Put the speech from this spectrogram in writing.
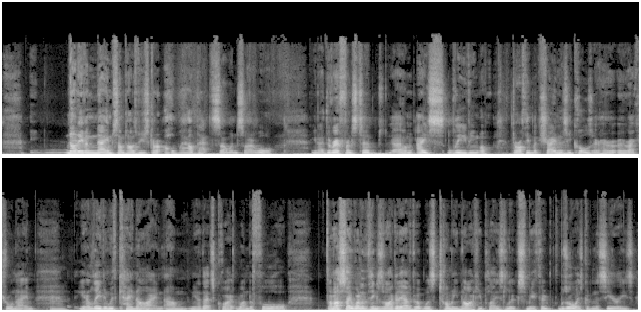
not even named sometimes, we just go, oh wow, that's so and so, or you know, the reference to um, Ace leaving, or Dorothy McShane as he calls her, her, her actual name, mm. you know, leaving with K9. Um, you know, that's quite wonderful. Or, I must say, one of the things that I got out of it was Tommy Knight, who plays Luke Smith, who was always good in the series.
